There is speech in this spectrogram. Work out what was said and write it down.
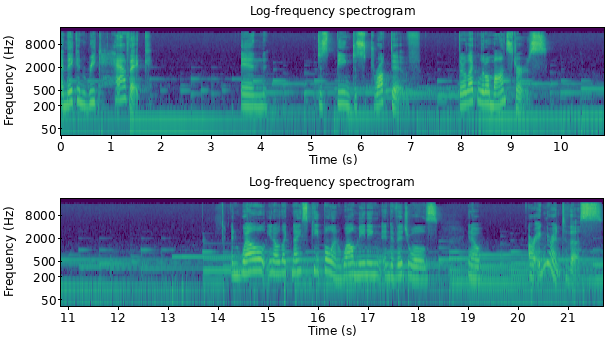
And they can wreak havoc in just being destructive. They're like little monsters. Well, you know, like nice people and well meaning individuals, you know, are ignorant to this.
